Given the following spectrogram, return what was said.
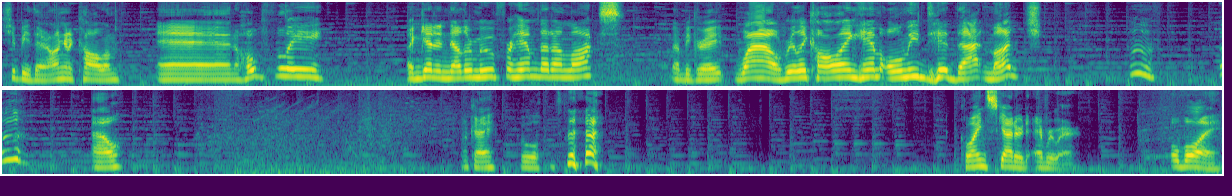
should be there. I'm gonna call him. And hopefully I can get another move for him that unlocks. That'd be great. Wow, really calling him only did that much? Hmm. Uh. Ow. Okay, cool. Coins scattered everywhere. Oh boy.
